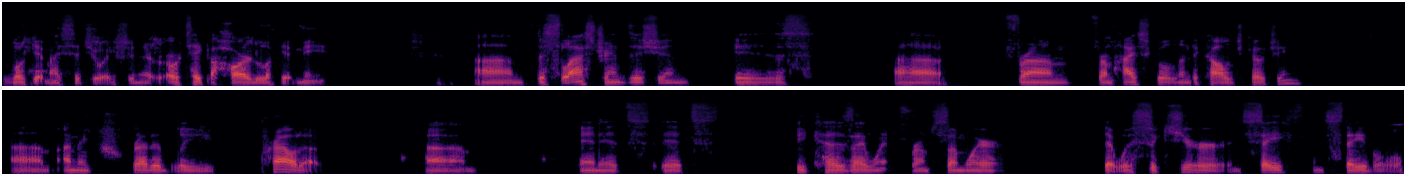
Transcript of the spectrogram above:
look at my situation or, or take a hard look at me. Um, this last transition is uh, from from high school into college coaching. Um, I'm incredibly proud of, um, and it's it's because I went from somewhere that was secure and safe and stable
